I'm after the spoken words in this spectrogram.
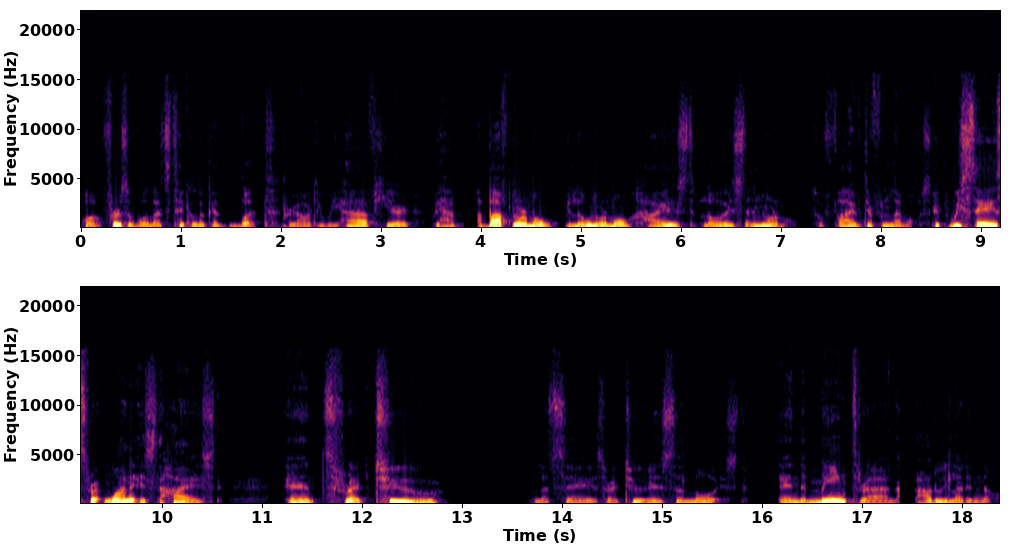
Well, first of all, let's take a look at what priority we have here. We have above normal, below normal, highest, lowest, and normal. So five different levels. If we say thread one is the highest and thread two, let's say thread two is the lowest. And the main thread, how do we let it know?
